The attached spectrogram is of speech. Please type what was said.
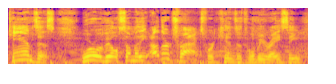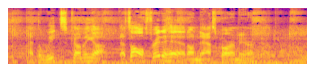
Kansas. We'll reveal some of the other tracks where Kenseth will be racing at the weeks coming up. That's all straight ahead on NASCAR America.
